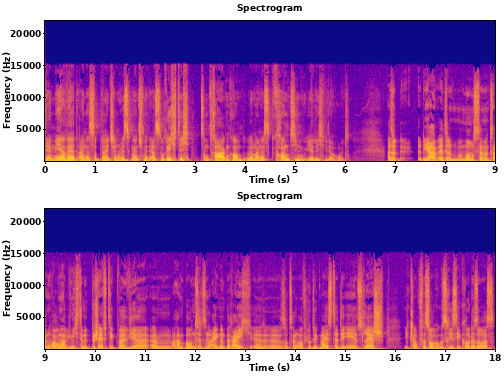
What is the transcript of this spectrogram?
der Mehrwert eines Supply Chain Risk Management erst so richtig zum Tragen kommt, wenn man es kontinuierlich wiederholt. Also Ja, also man muss damit sagen, warum habe ich mich damit beschäftigt? Weil wir ähm, haben bei uns jetzt einen eigenen Bereich, äh, sozusagen auf ludwigmeister.de slash, ich glaube, Versorgungsrisiko oder sowas,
